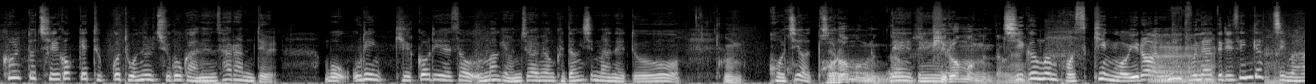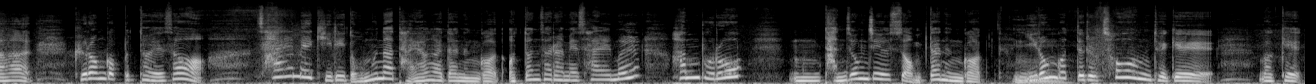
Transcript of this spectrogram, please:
그걸 또 즐겁게 듣고 돈을 주고 음. 가는 사람들. 뭐 우린 길거리에서 음악 연주하면 그 당시만 해도 그건 거지였죠. 벌어먹는다. 네, 네. 빌어먹는다. 지금은 버스킹 뭐 이런 네. 문화들이 생겼지만 그런 것부터 해서 삶의 길이 너무나 다양하다는 것, 어떤 사람의 삶을 함부로 음, 단정 지을 수 없다는 것, 음. 이런 것들을 처음 되게 막 이렇게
